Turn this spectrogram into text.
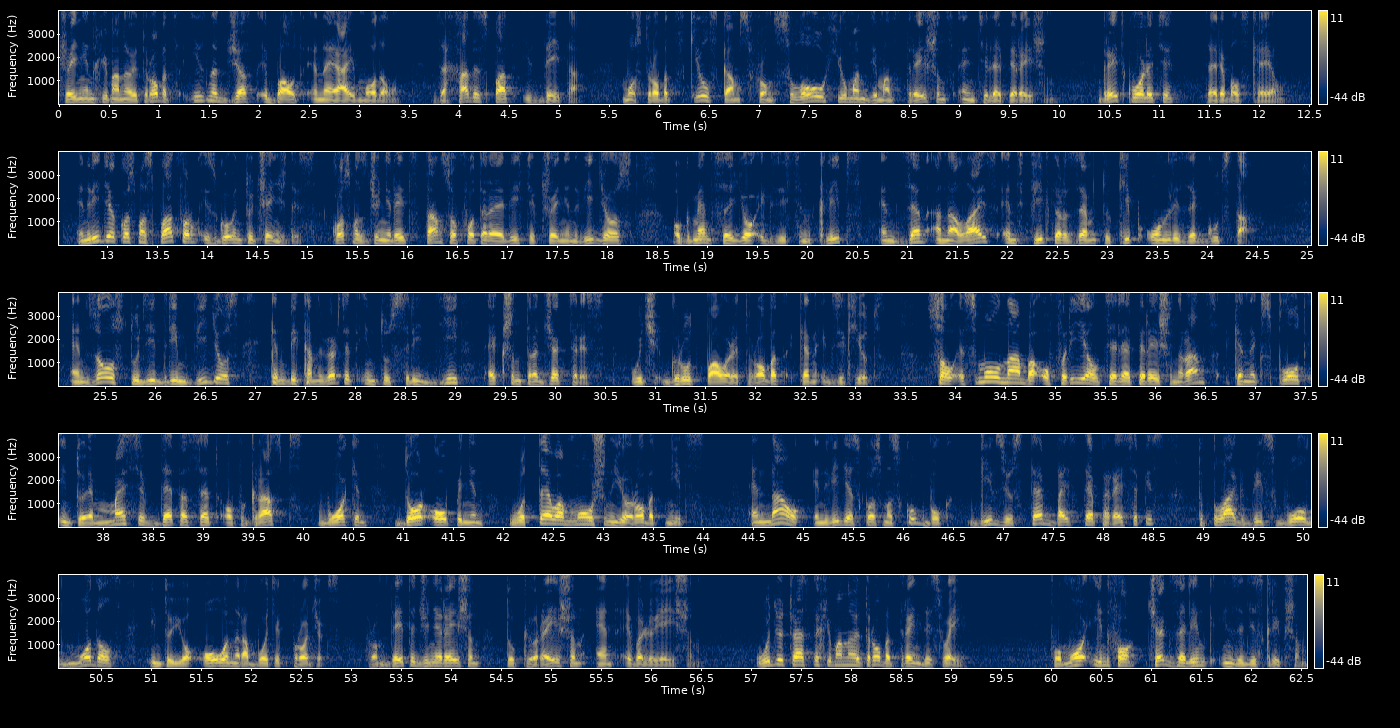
Training humanoid robots is not just about an AI model. The hardest part is data. Most robot skills comes from slow human demonstrations and teleoperation. Great quality, terrible scale. NVIDIA Cosmos platform is going to change this. Cosmos generates tons of photorealistic training videos, augments your existing clips, and then analyze and filter them to keep only the good stuff. And those 2D dream videos can be converted into 3D action trajectories, which GR00T-powered robot can execute. So a small number of real teleoperation runs can explode into a massive dataset of grasps, walking, door opening, whatever motion your robot needs. And now NVIDIA's Cosmos Cookbook gives you step-by-step -step recipes to plug these world models into your own robotic projects, from data generation to curation and evaluation. Would you trust a humanoid robot trained this way? For more info, check the link in the description.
